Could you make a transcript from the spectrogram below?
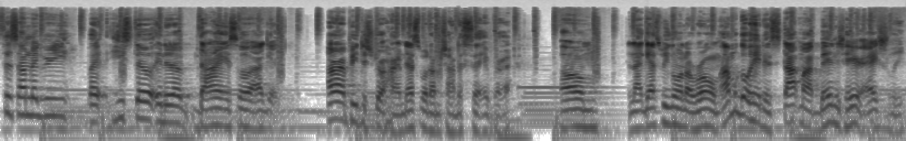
to some degree, but he still ended up dying. So I get RIP to Stroheim. That's what I'm trying to say, bro. Um, and I guess we're going to Rome. I'm gonna go ahead and stop my binge here actually,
